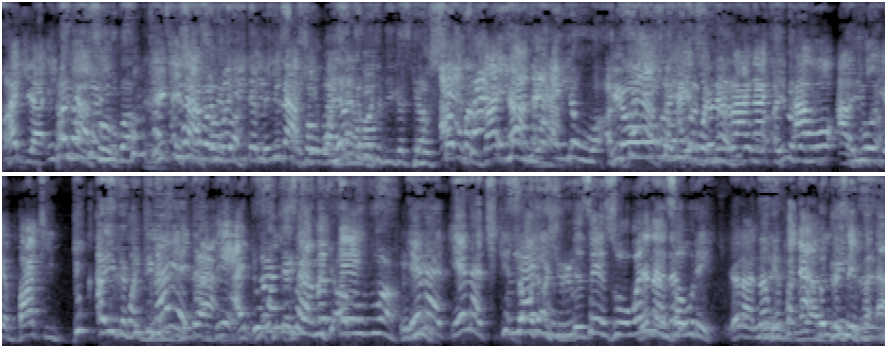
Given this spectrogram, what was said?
Hajiya in kina so in kina so wani da kina so ya wannan kamata mu yi gaskiya. Musamman za ki yi yawa a kawo kuna so a yi ai wannan rana ki kawo a zo ya baki duk Ayyuka ayyukan duk da na yadda ai duk wani zaɓaɓɓe abubuwa. yana yana cikin layin da zai zo Yana wannan nan. zaure. yana nan. Ya faɗa abin da zai faɗa.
